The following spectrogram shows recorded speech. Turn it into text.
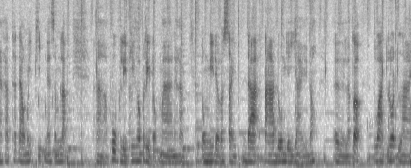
นะครับ ถ้าเดาไม่ผิดนะสำหรับผู้ผลิตที่เขาผลิตออกมานะครับ ตรงนี้เดี๋ยวก็ใส่ดาตาดวงใหญ่ๆเนาะเออแล้วก็วาดลวดลาย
